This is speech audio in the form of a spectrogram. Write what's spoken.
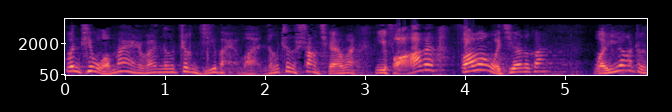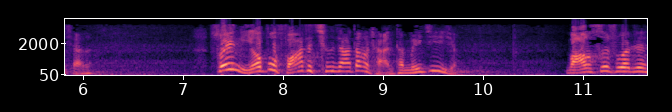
问题我卖这玩意能挣几百万，能挣上千万，你罚呗，罚完我接着干，我一样挣钱呢。所以你要不罚他倾家荡产，他没记性。马克思说这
